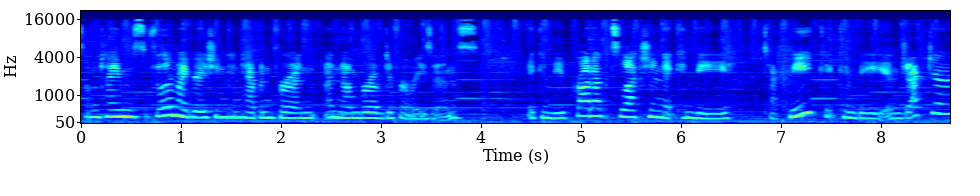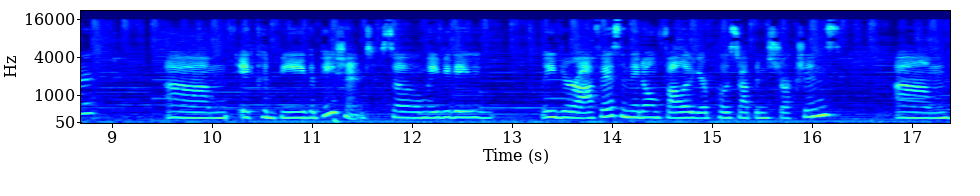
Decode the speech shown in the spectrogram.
Sometimes filler migration can happen for a, a number of different reasons. It can be product selection, it can be technique, it can be injector, um, it could be the patient. So maybe they leave your office and they don't follow your post-op instructions um,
